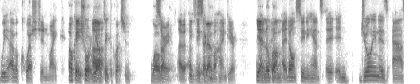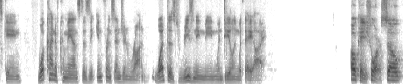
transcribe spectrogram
We have a question, Mike. Okay, sure. Yeah, Uh, I'll take the question. Well, Sorry, I, I a second about- behind here. Yeah, And no problem. I, don't see any hands. And Julian is asking, what kind of commands does the inference engine run? What does reasoning mean when dealing with AI? Okay, sure. So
